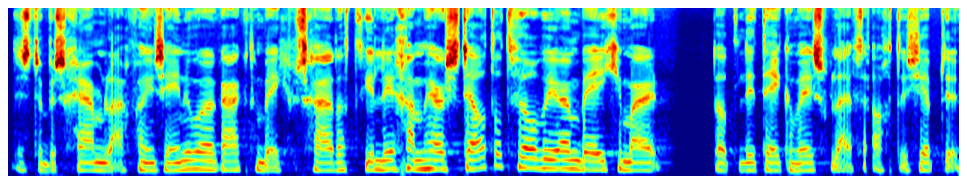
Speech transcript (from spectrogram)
dus de beschermlaag van je zenuwen raakt een beetje beschadigd. Je lichaam herstelt dat wel weer een beetje, maar dat littekenweefsel blijft achter. Dus je hebt de,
